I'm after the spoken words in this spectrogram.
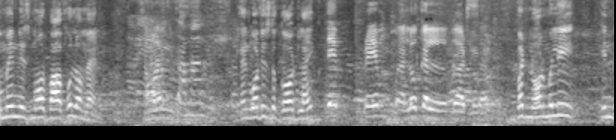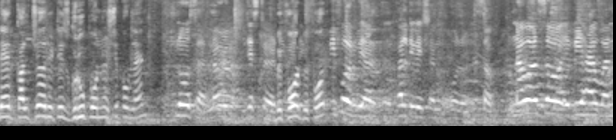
woman is more powerful or man? And what is the god like? They uh, local gods, sir. But normally in their culture it is group ownership of land. No, sir. Now just uh, Before before before we are cultivation or some. Now also we have one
